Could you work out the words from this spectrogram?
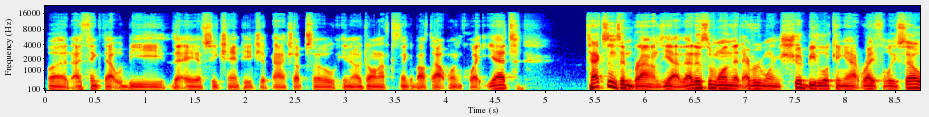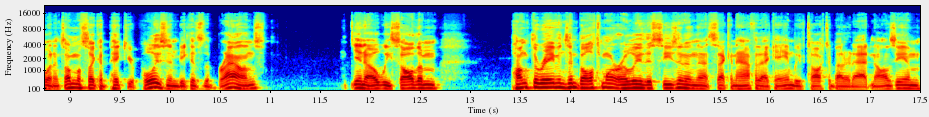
but I think that would be the AFC championship matchup. So, you know, don't have to think about that one quite yet. Texans and Browns. Yeah, that is the one that everyone should be looking at, rightfully so. And it's almost like a pick your poison because the Browns, you know, we saw them punked the Ravens in Baltimore early this season in that second half of that game. We've talked about it ad nauseum.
